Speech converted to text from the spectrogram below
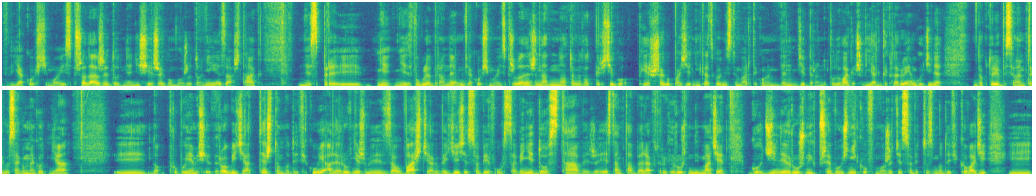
w jakości mojej sprzedaży. Do dnia dzisiejszego może to nie jest aż tak, nie, nie jest w ogóle brane w jakości mojej sprzedaży, natomiast od 1 października zgodnie z tym artykułem będzie brany pod uwagę. Czyli jak deklaruję godzinę, do której wysyłam tego samego dnia, y, no, próbujemy się wyrobić, ja też to modyfikuję, ale również y, zauważcie, jak wejdziecie sobie w ustawienie dostawy, że jest tam tabela, w których różny, macie godziny różnych przewoźników, możecie sobie to zmodyfikować i i,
